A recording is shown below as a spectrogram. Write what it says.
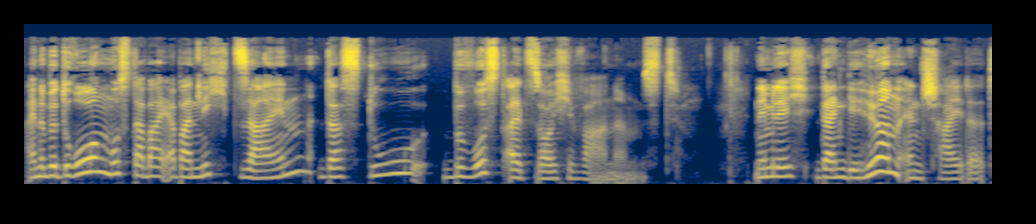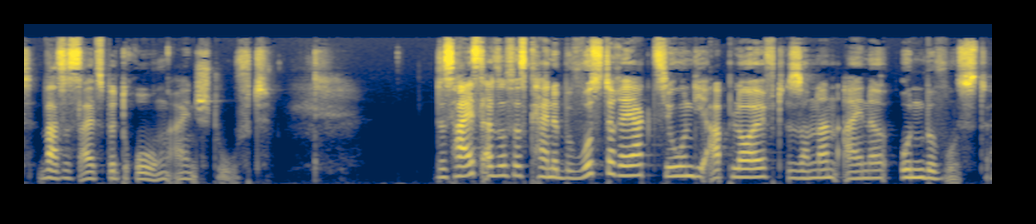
Eine Bedrohung muss dabei aber nicht sein, dass du bewusst als solche wahrnimmst. Nämlich dein Gehirn entscheidet, was es als Bedrohung einstuft. Das heißt also, es ist keine bewusste Reaktion, die abläuft, sondern eine unbewusste.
